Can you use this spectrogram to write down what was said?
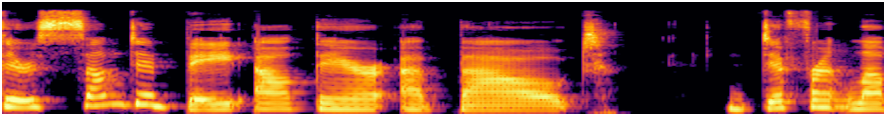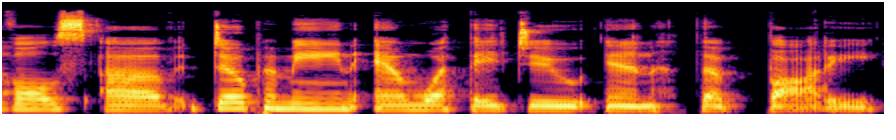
there's some debate out there about different levels of dopamine and what they do in the body.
